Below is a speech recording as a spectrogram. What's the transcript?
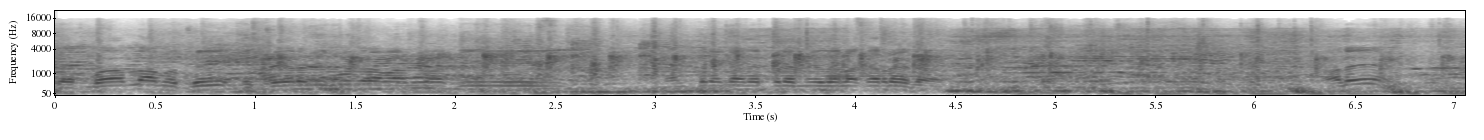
Después hablamos, sí. Estoy ahora mismo grabando aquí la entrega de premios de la carrera. ¿Vale?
